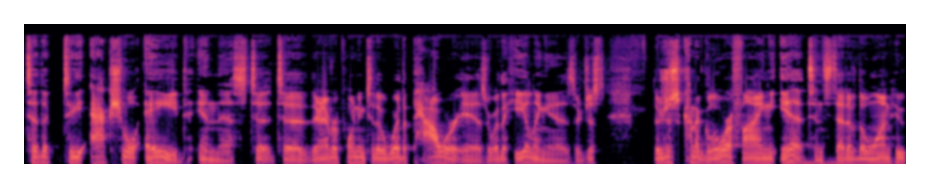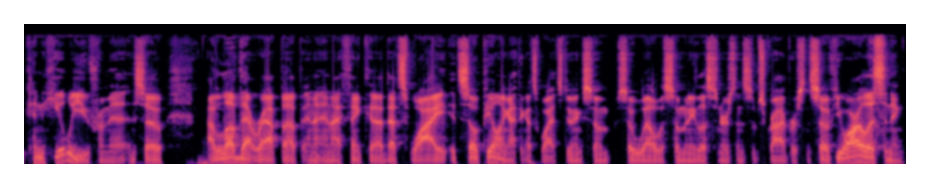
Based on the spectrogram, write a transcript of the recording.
to the to the actual aid in this. To to they're never pointing to the where the power is or where the healing is. They're just they're just kind of glorifying it instead of the one who can heal you from it. And so I love that wrap up, and, and I think uh, that's why it's so appealing. I think that's why it's doing so so well with so many listeners and subscribers. And so if you are listening,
